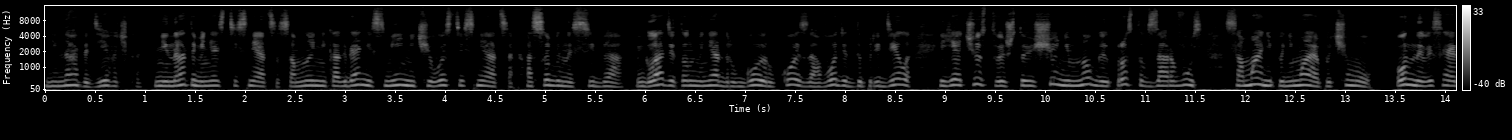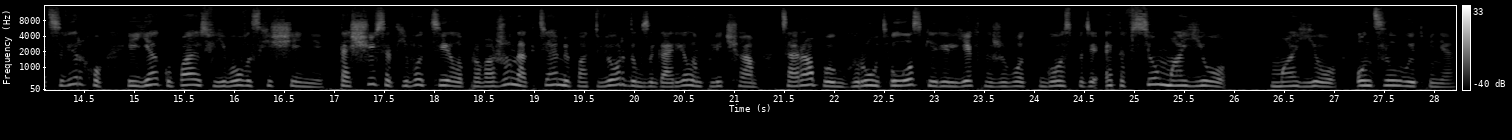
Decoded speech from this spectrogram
«Не надо, девочка, не надо меня стесняться, со мной никогда не смей ничего стесняться, особенно себя». Гладит он меня другой рукой, заводит до предела, и я чувствую, что еще немного и просто взорвусь, сама не понимая почему. Он нависает сверху, и я купаюсь в его восхищении. Тащусь от его тела, провожу ногтями по твердым загорелым плечам, царапаю грудь, плоский рельефный живот. Господи, это все мое, мое. Он целует меня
